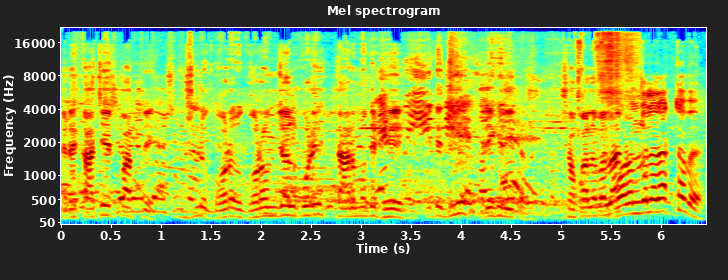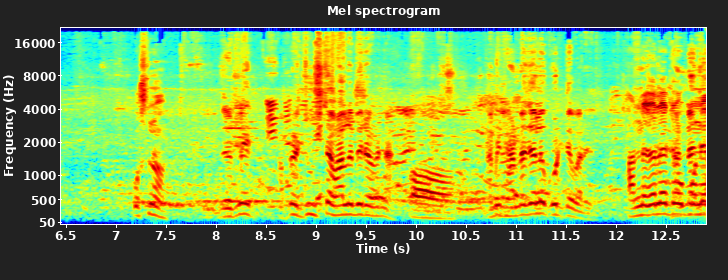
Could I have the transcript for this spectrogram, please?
একটা কাচের পাত্রে উষ্ণ গরম- গরম জল করে তার মধ্যে ঢে এটা দিয়ে রেখে দিতে হবে। সকালবেলা গরম জলে রাখতে হবে? উষ্ণ? দেখলে আপনার জুসটা ভালো বেরোবে না। আপনি ঠান্ডা জলও করতে পারেন ঠান্ডা জলে তো মানে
